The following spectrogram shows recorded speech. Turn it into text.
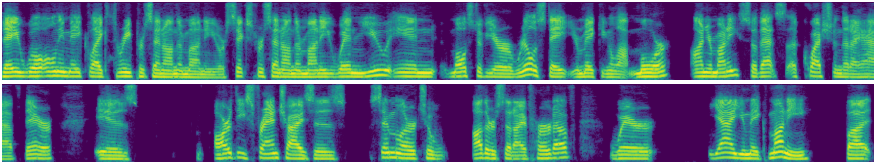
They will only make like 3% on their money or 6% on their money. When you, in most of your real estate, you're making a lot more on your money. So that's a question that I have there is are these franchises similar to others that I've heard of where, yeah, you make money, but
